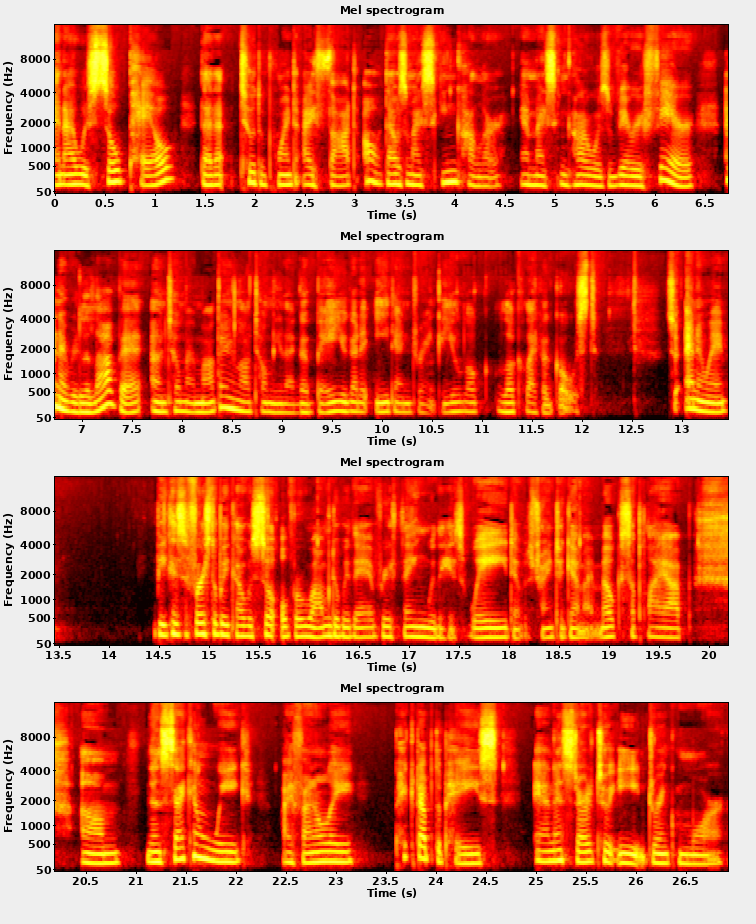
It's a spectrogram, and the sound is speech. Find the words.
And i was so pale that to the point i thought oh that was my skin color and my skin color was very fair and i really love it until my mother-in-law told me like babe you gotta eat and drink. You look look like a ghost. So anyway because the first week I was so overwhelmed with everything, with his weight. I was trying to get my milk supply up. Um, then second week, I finally picked up the pace and I started to eat, drink more.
